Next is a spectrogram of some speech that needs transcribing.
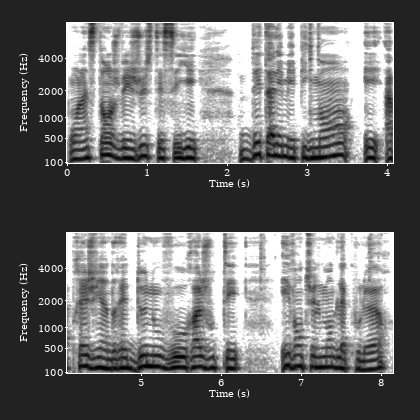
Pour l'instant, je vais juste essayer d'étaler mes pigments et après je viendrai de nouveau rajouter éventuellement de la couleur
